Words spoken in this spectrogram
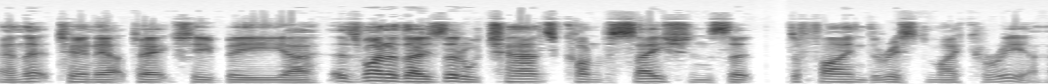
And that turned out to actually be uh, as one of those little chance conversations that defined the rest of my career,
